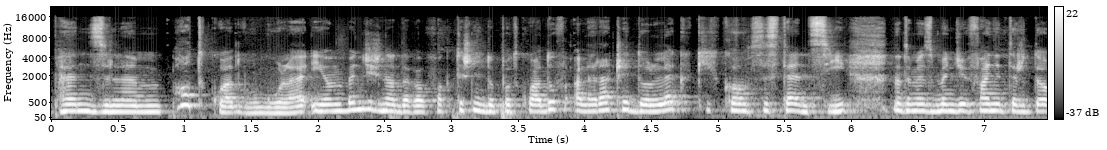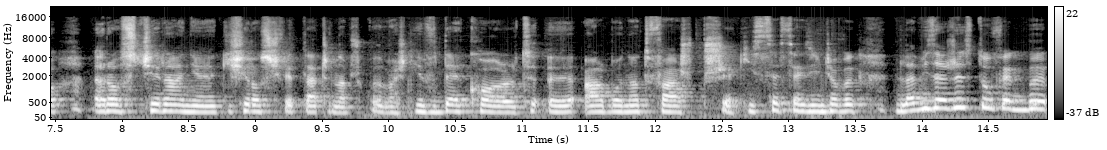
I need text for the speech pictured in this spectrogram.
pędzlem podkład w ogóle i on będzie się nadawał faktycznie do podkładów, ale raczej do lekkich konsystencji, natomiast będzie fajnie też do rozcierania jakichś rozświetlaczy, na przykład właśnie w dekolt y, albo na twarz przy jakichś sesjach zdjęciowych dla wizerzystów jakby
